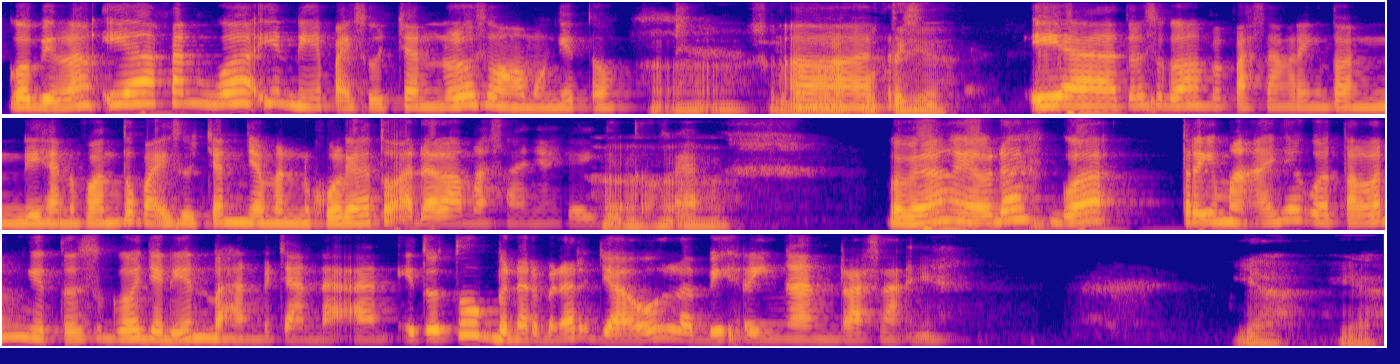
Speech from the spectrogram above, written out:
Gue bilang iya kan gue ini Pai Sucen dulu suka ngomong gitu. Uh, uh, terus ya. Iya, terus gue sampai pasang ringtone di handphone tuh Pak Isucen zaman kuliah tuh adalah masanya kayak gitu. kayak gue bilang ya udah, gue terima aja, gue telan gitu, terus gue jadiin bahan bercandaan. Itu tuh benar-benar jauh lebih ringan rasanya. Iya, iya.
